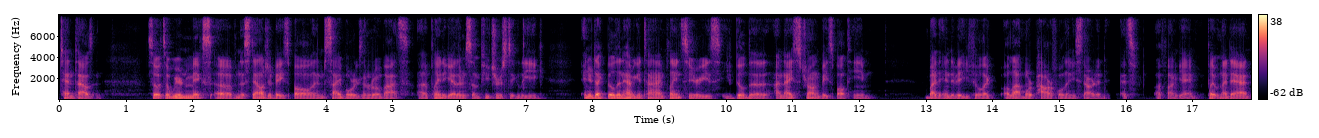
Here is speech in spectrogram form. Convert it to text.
10000 so it's a weird mix of nostalgia baseball and cyborgs and robots uh, playing together in some futuristic league and your deck building having a good time playing series you build a, a nice strong baseball team by the end of it you feel like a lot more powerful than you started it's a fun game play it with my dad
